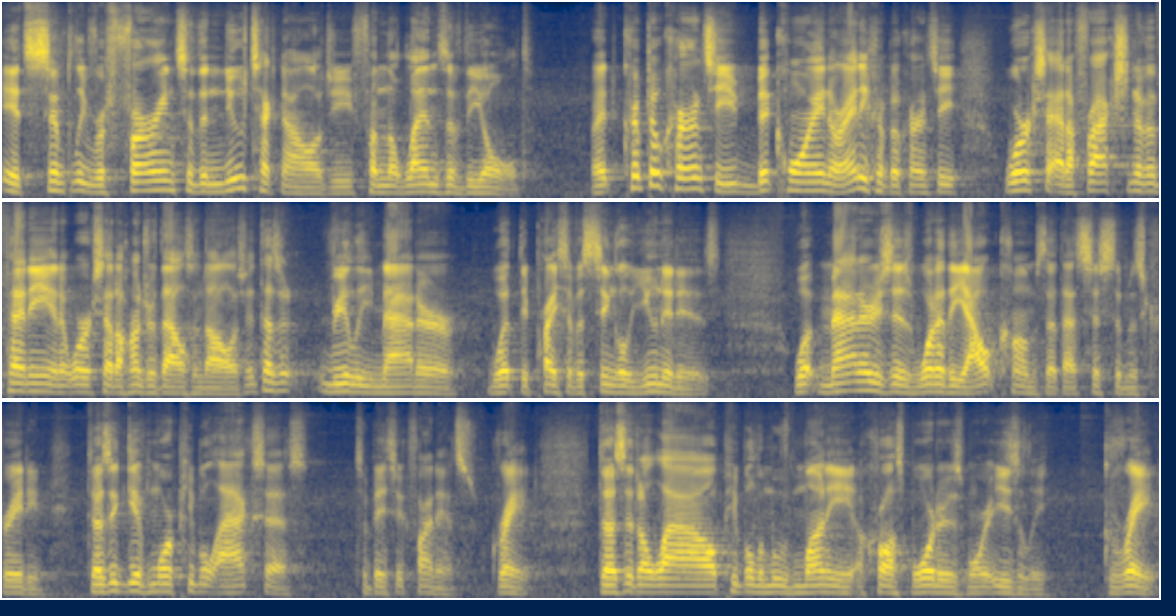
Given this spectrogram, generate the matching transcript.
it's simply referring to the new technology from the lens of the old. Right? Cryptocurrency, Bitcoin or any cryptocurrency works at a fraction of a penny and it works at $100,000. It doesn't really matter what the price of a single unit is. What matters is what are the outcomes that that system is creating. Does it give more people access to basic finance? Great. Does it allow people to move money across borders more easily? Great.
